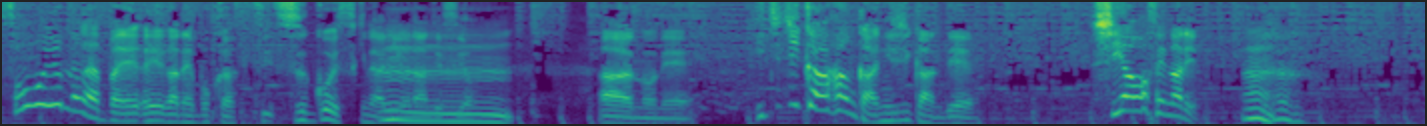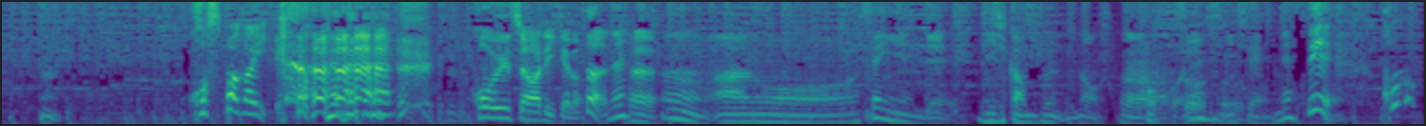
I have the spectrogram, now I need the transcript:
そういうのがやっぱ映画ね、僕はすすっごい好きな理由なんですよう。んあのね、1時間半から2時間で、幸せになれる。うん。コスパがいい。こう言っちゃ悪いけど。そうだね。ううん。あのー、1000円で2時間分のコね、そうそう2000円ね。で、この感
